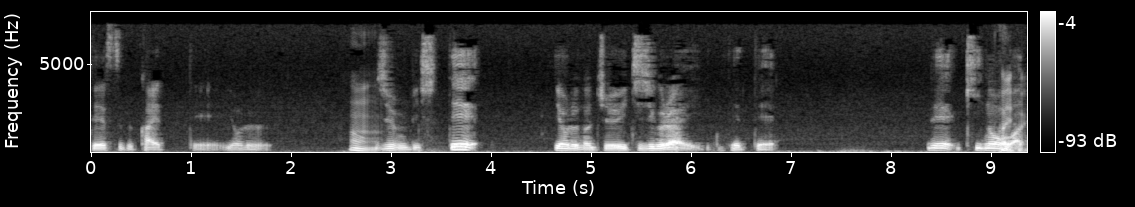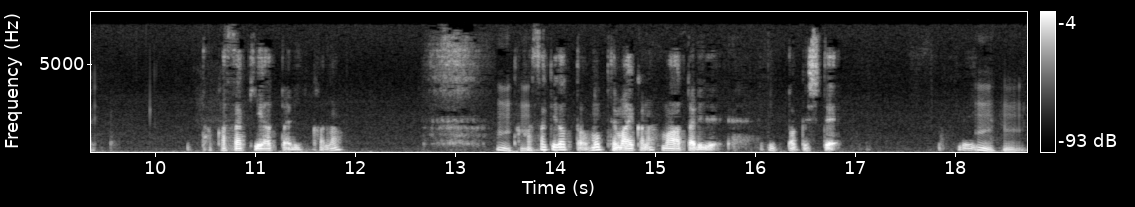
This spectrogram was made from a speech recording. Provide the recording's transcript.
てすぐ帰って、夜うん。準備して、夜の11時ぐらい出て、で、昨日ははいはい。高崎あたりかな、うんうん高崎だった？もっと手前かな？まああたりで一泊して。でうんうん。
